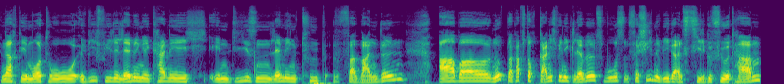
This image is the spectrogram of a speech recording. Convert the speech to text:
nach dem Motto, wie viele Lemminge kann ich in diesen Lemming-Typ verwandeln. Aber ne, da gab es doch gar nicht wenig Levels, wo es verschiedene Wege ans Ziel geführt haben.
